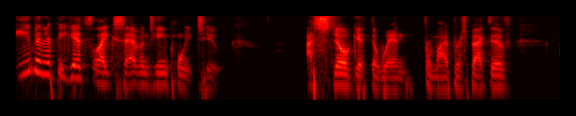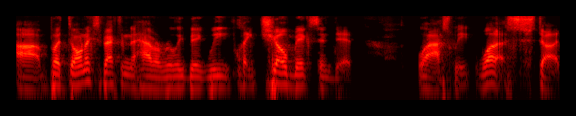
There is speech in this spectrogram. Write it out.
Even if he gets like 17.2, I still get the win from my perspective. Uh, but don't expect him to have a really big week like Joe Mixon did last week. What a stud.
